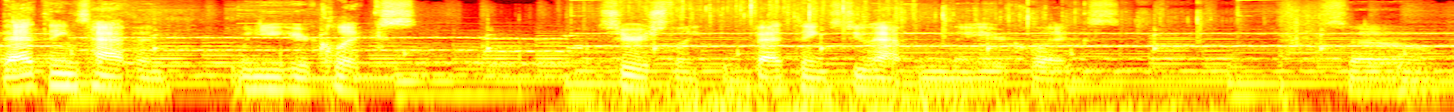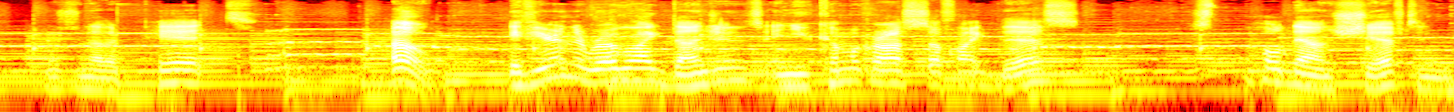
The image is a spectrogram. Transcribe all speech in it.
bad things happen when you hear clicks. Seriously, bad things do happen when they hear clicks. So, there's another pit. Oh, if you're in the roguelike dungeons and you come across stuff like this, just hold down shift and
